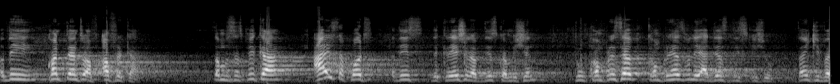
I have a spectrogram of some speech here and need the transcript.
the continent of Africa. So, Mr. Speaker, I support this, the creation of this commission to comprehensively address this issue. Thank you very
